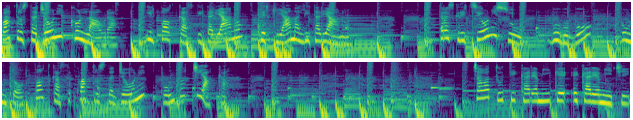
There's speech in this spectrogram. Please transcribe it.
Quattro stagioni con Laura, il podcast italiano per chi ama l'italiano. Trascrizioni su www.podcastquattrostagioni.ch Ciao a tutti cari amiche e cari amici.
